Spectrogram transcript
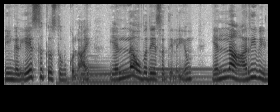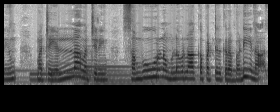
நீங்கள் இயேசு கிறிஸ்துவுக்குள்ளாய் எல்லா உபதேசத்திலையும் எல்லா அறிவிலையும் மற்ற எல்லாவற்றிலையும் சம்பூர்ணம் உள்ளவர்களாக்கப்பட்டிருக்கிறபடியினால்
